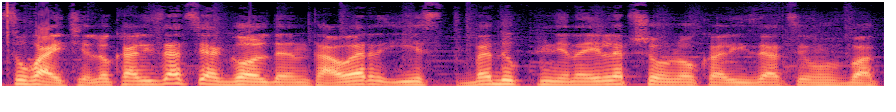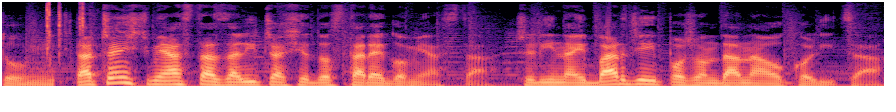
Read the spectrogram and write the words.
Słuchajcie, lokalizacja Golden Tower jest według mnie najlepszą lokalizacją w Batumi. Ta część miasta zalicza się do Starego Miasta, czyli najbardziej pożądana okolica,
